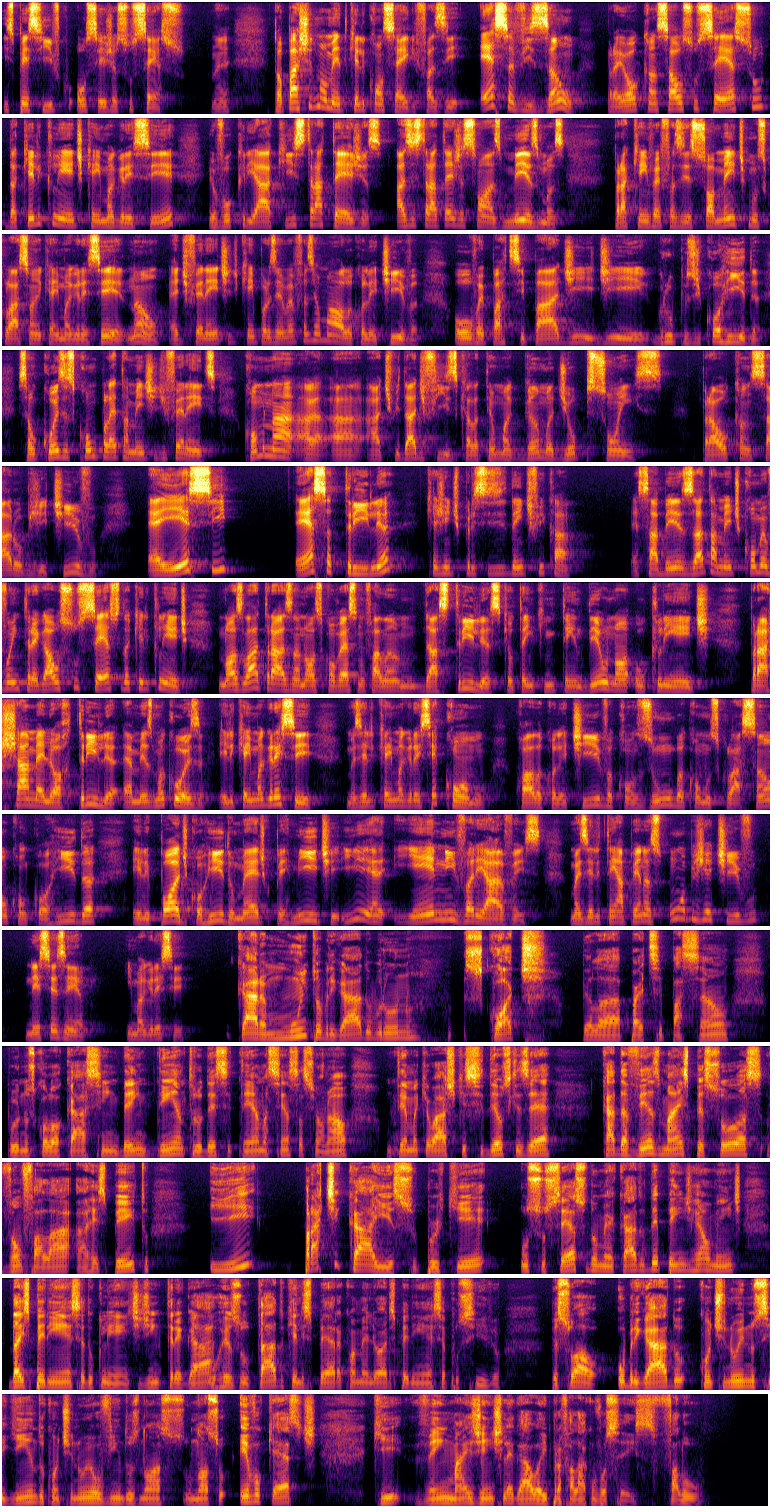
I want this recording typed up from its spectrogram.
específico, ou seja, sucesso. Né? Então, a partir do momento que ele consegue fazer essa visão, Para eu alcançar o sucesso daquele cliente que quer emagrecer, eu vou criar aqui estratégias. As estratégias são as mesmas para quem vai fazer somente musculação e quer emagrecer? Não, é diferente de quem, por exemplo, vai fazer uma aula coletiva ou vai participar de, de grupos de corrida. São coisas completamente diferentes. Como na a, a, a atividade física ela tem uma gama de opções para alcançar o objetivo, é esse essa trilha que a gente precisa identificar. É saber exatamente como eu vou entregar o sucesso daquele cliente. Nós lá atrás, na nossa conversa, não falamos das trilhas, que eu tenho que entender o, o cliente para achar a melhor trilha, é a mesma coisa. Ele quer emagrecer, mas ele quer emagrecer como? Aula coletiva, com zumba, com musculação, com corrida. Ele pode corrida, o médico permite, e, e N variáveis. Mas ele tem apenas um objetivo nesse exemplo: emagrecer. Cara, muito obrigado, Bruno. Scott pela participação, por nos colocar assim bem dentro desse tema sensacional, um tema que eu acho que se Deus quiser, cada vez mais pessoas vão falar a respeito e praticar isso, porque o sucesso do mercado depende realmente da experiência do cliente, de entregar o resultado que ele espera com a melhor experiência possível. Pessoal, obrigado. Continue nos seguindo, continue ouvindo os nossos, o nosso EvoCast que vem mais gente legal aí para falar com vocês. Falou!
